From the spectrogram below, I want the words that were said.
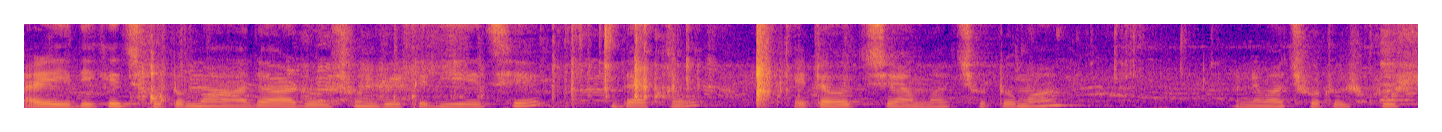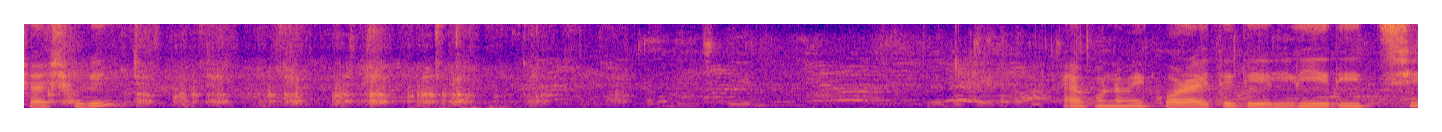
আর এইদিকে ছোটো মা আদা আর রসুন বেটে দিয়েছে। দেখো এটা হচ্ছে আমার ছোটো মা। মানে আমার ছোটো খুশ শাশুড়ি। এখন আমি কড়াইতে তেল দিয়ে দিচ্ছি।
